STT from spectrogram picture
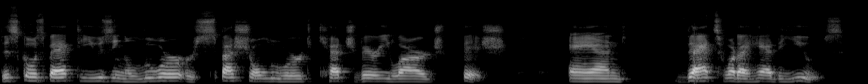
This goes back to using a lure or special lure to catch very large fish. And that's what I had to use.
